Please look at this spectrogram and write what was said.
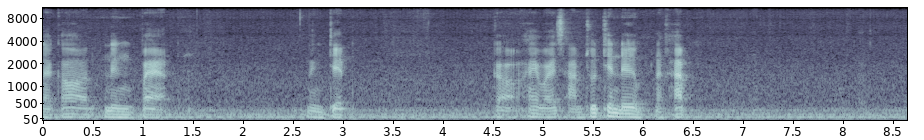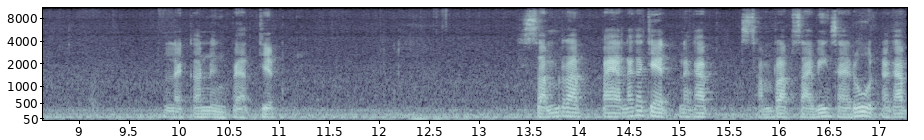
แล้วก็ 1 8 1 7 ก็ให้ไว้ 3 ชุดเช่นเดิมนะครับ แล้วก็ 187 สำหรับ 8 แล้วก็7นะครับสำหรับสายวิ่งสายรูดนะครับ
